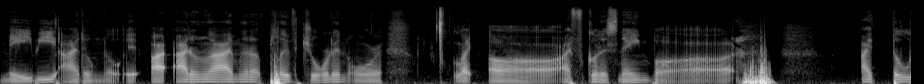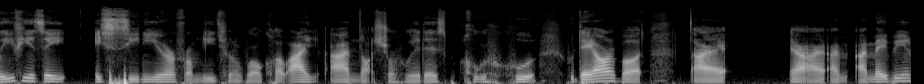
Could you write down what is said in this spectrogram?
maybe I don't know. It, I I don't know. I'm gonna play with Jordan or like uh I forgot his name, but I believe he is a a senior from the Eternal Brawl Club. I I'm not sure who it is, who who who they are, but I yeah I I'm I maybe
